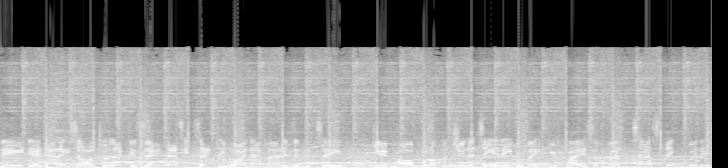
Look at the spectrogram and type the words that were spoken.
needed. Alexandre Lacazette, that's exactly why that man is in the team. Give him half an opportunity and he will make you pay. It's a fantastic finish.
